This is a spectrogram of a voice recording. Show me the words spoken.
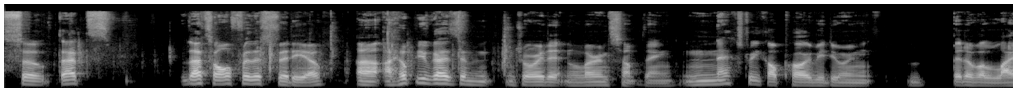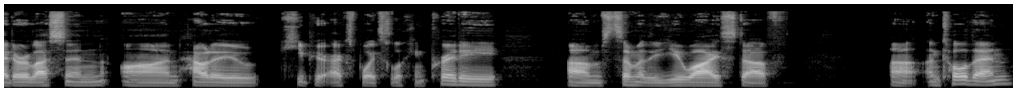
So that's that's all for this video. Uh, I hope you guys have enjoyed it and learned something. Next week I'll probably be doing a bit of a lighter lesson on how to keep your exploits looking pretty, um, some of the UI stuff. Uh, until then,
